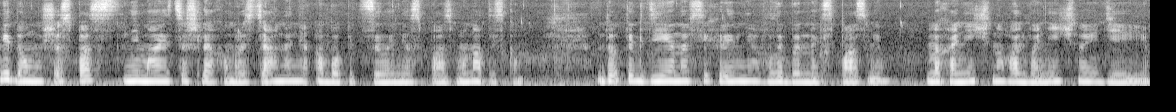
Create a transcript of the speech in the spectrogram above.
Відомо, що спазм знімається шляхом розтягнення або підсилення спазму натиском. Дотик діє на всіх рівнях глибинних спазмів, механічно гальванічною дією.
